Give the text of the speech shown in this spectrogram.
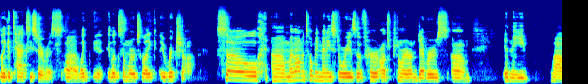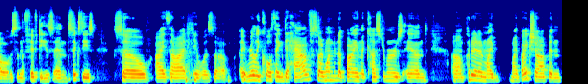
like a taxi service. Uh, like it, it looks similar to like a rickshaw. So um, my mom had told me many stories of her entrepreneurial endeavors um, in the wow, it was in the fifties and sixties so I thought it was um, a really cool thing to have. So I wound up buying the customers and um, put it in my my bike shop. And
